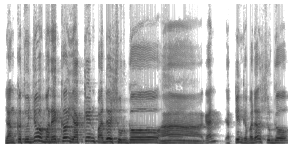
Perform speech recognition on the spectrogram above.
Yang ketujuh, mereka yakin pada syurga. Ha, kan? Yakin kepada syurga.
